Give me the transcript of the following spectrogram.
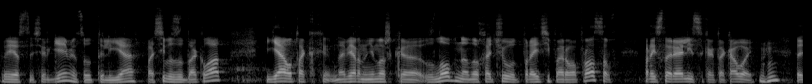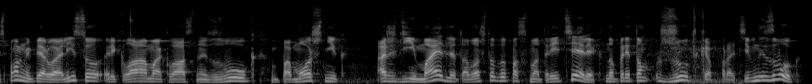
Приветствую, Сергей, меня зовут Илья. Спасибо за доклад. Я вот так, наверное, немножко злобно, но хочу вот пройти пару вопросов про историю Алисы как таковой. Мгм. То есть помню первую Алису, реклама, классный звук, помощник, HDMI для того, чтобы посмотреть телек, но при этом жутко противный звук.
